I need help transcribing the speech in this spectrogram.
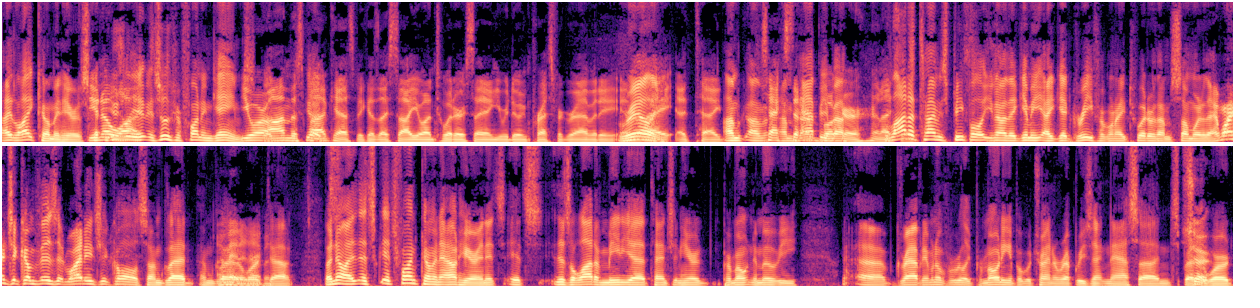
I like coming here. It's You know usually, what? It's usually for fun and games. You are on this podcast because I saw you on Twitter saying you were doing press for Gravity. And Really? I, I, I I'm, I'm, texted I'm happy our about booker, and I A lot said, of times, people, you know, they give me, I get grief when I Twitter them somewhere. They're like, "Why didn't you come visit? Why didn't you call?" So I'm glad, I'm glad it, it worked happen. out. But no, it's it's fun coming out here, and it's it's there's a lot of media attention here promoting the movie uh, Gravity. I don't know if we're really promoting it, but we're trying to represent NASA and spread Sure. the word.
